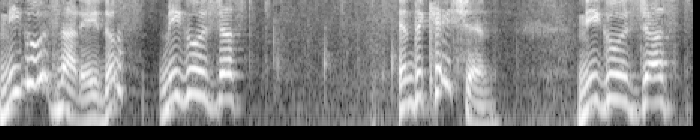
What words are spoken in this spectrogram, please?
Migu is not edus. Migu is just indication. Migu is just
